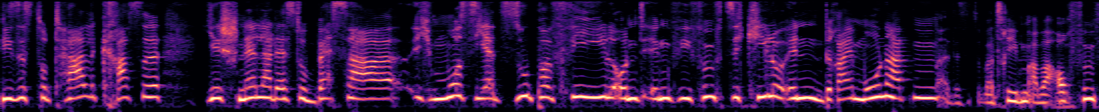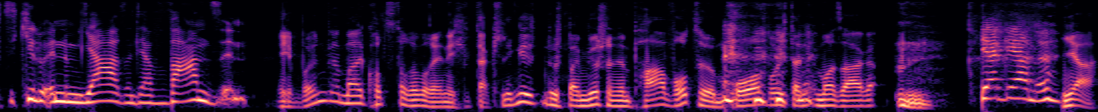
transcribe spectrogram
dieses totale krasse, je schneller, desto besser, ich muss jetzt super viel und irgendwie 50 Kilo in drei Monaten, das ist jetzt übertrieben, aber auch 50 Kilo in einem Jahr sind ja Wahnsinn. Nee, wollen wir mal kurz darüber reden? Ich, da klingelt bei mir schon ein paar Worte im Ohr, wo ich dann immer sage, mm, Ja, gerne. ja.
